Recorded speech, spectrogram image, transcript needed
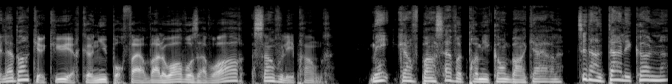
La Banque Q est reconnue pour faire valoir vos avoirs sans vous les prendre. Mais quand vous pensez à votre premier compte bancaire, tu sais, dans le temps à l'école,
